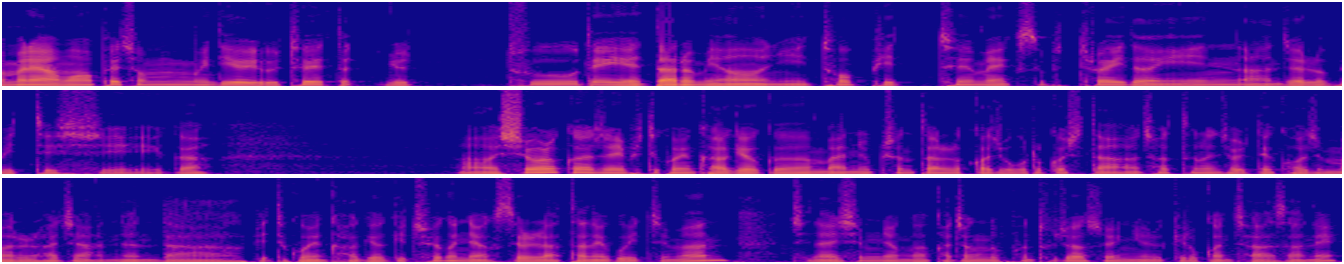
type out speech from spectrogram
반면에 암호화폐 전문 미디어 유투데이에 따르면 이톱 비트맥스 트레이더인 안젤로 비트씨가 어, 10월까지 비트코인 가격은 16,000달러까지 오를 것이다. 차트는 절대 거짓말을 하지 않는다. 비트코인 가격이 최근 약세를 나타내고 있지만 지난 10년간 가장 높은 투자 수익률을 기록한 자산에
